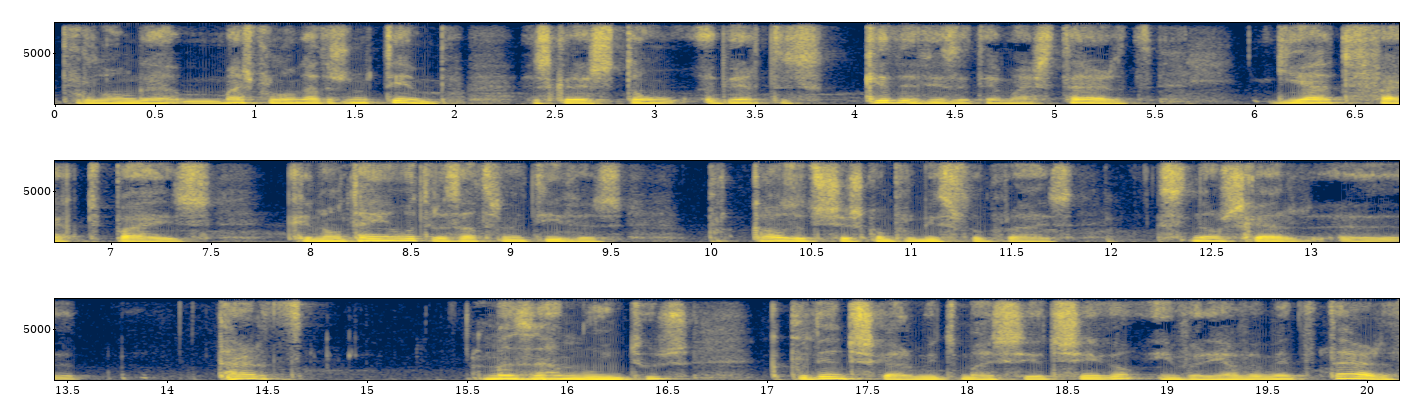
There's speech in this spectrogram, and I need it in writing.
prolonga, mais prolongadas no tempo. As creches estão abertas cada vez até mais tarde. E há, de facto, pais que não têm outras alternativas por causa dos seus compromissos laborais. Se não chegar uh, tarde mas há muitos que, podendo chegar muito mais cedo, chegam invariavelmente tarde.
